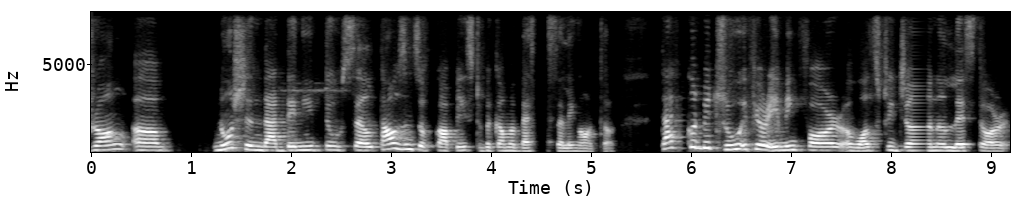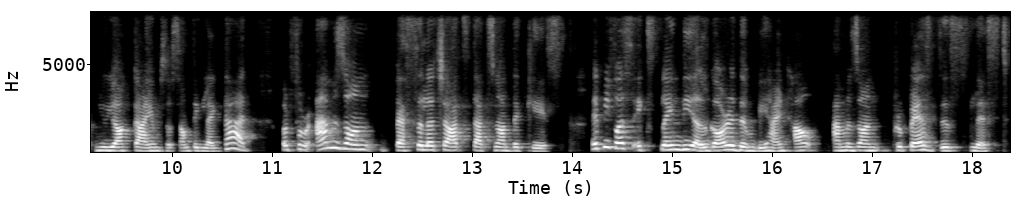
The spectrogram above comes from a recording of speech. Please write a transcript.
wrong um, notion that they need to sell thousands of copies to become a best-selling author. That could be true if you're aiming for a Wall Street Journal list or New York Times or something like that. But for Amazon bestseller charts, that's not the case. Let me first explain the algorithm behind how Amazon prepares this list.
